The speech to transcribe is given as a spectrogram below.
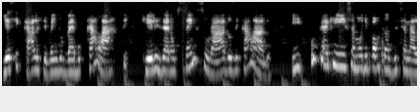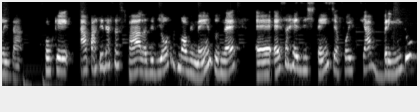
e esse cálice vem do verbo calar-se, que eles eram censurados e calados. E por que, que isso é muito importante de se analisar? Porque a partir dessas falas e de outros movimentos, né, é, essa resistência foi se abrindo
